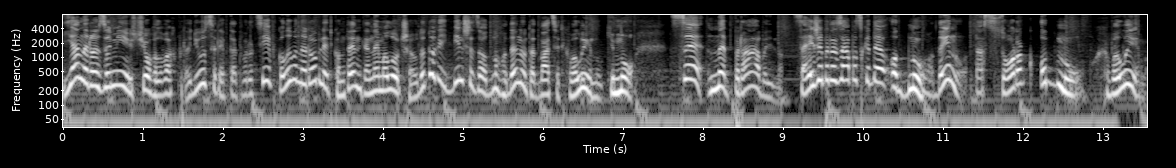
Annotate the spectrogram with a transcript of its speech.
Я не розумію, що в головах продюсерів та творців, коли вони роблять контент для наймолодшої аудиторії більше за 1 годину та 20 хвилин у кіно. Це неправильно. Цей же перезапуск іде 1 годину та 41 хвилину.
